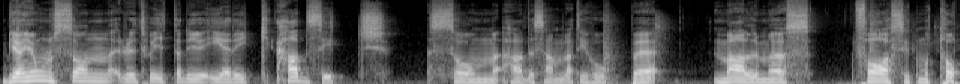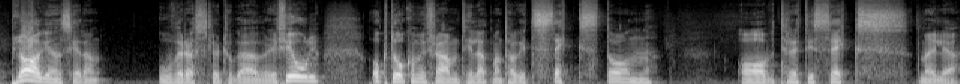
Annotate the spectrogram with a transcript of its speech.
Björn Jonsson retweetade ju Erik Hadzic som hade samlat ihop eh, Malmös facit mot topplagen sedan Ove Rössler tog över i fjol. Och då kom vi fram till att man tagit 16 av 36 möjliga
